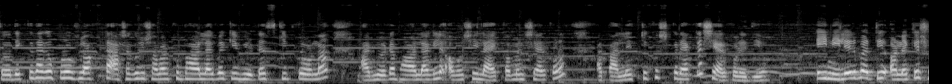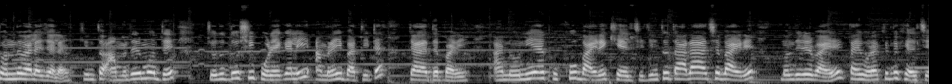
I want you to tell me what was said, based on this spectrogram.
তো দেখতে থাকো পুরো ব্লগটা আশা করি সবার খুব ভালো লাগবে। কি ভিডিওটা স্কিপ করো না। আর ভিডিওটা ভালো লাগলে অবশ্যই লাইক কমেন্ট শেয়ার করো। আর পারলে একটু খুশ করে একটা শেয়ার করে দিও। এই নীলের বাতি অনেকে সন্ধ্যেবেলায় জ্বালায়, কিন্তু আমাদের মধ্যে চতুর্দশী পড়ে গেলেই আমরা এই বাতিটা জ্বালাতে পারি। আর ননি আর কুকু বাইরে খেলছে, যেহেতু তারা আছে বাইরে, মন্দিরের বাইরে, তাই ওরা কিন্তু খেলছে।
